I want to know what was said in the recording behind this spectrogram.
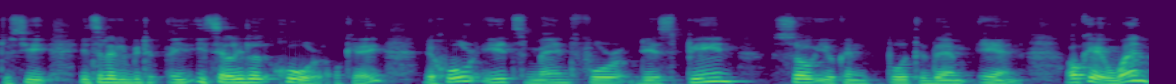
to see. It's a little bit it's a little hole okay? The hole is meant for this pin so you can put them in. Okay when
